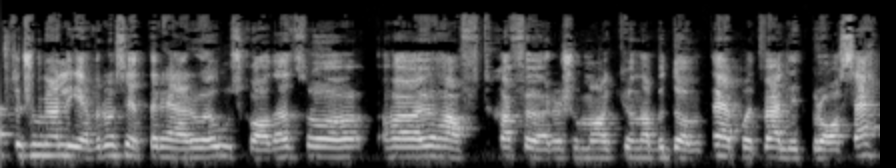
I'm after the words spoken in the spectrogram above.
eftersom jag lever och sitter här och är oskadad så har jag ju haft chaufförer som har kunnat bedömt det här på ett väldigt bra sätt.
